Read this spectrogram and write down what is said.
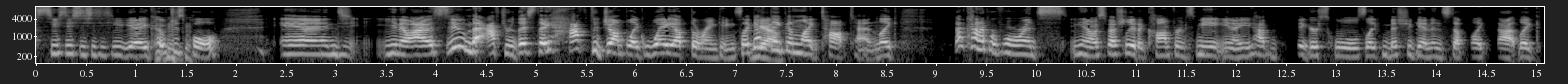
CCCCA coaches poll. And, you know, I assume that after this, they have to jump like way up the rankings. Like, I'm Yeah. thinking like top 10. Like, that kind of performance, you know, especially at a conference meet, you know, you have bigger schools like Michigan and stuff like that. Like,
